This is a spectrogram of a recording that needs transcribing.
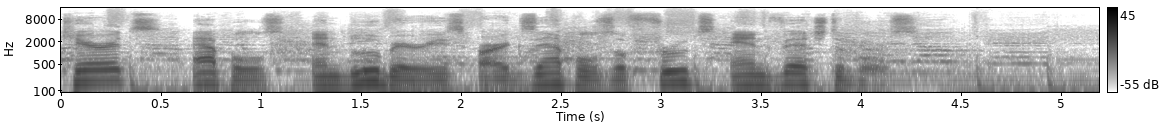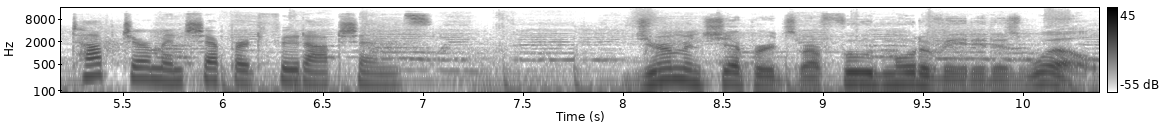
Carrots, apples, and blueberries are examples of fruits and vegetables. Top German Shepherd food options. German Shepherds are food motivated as well,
